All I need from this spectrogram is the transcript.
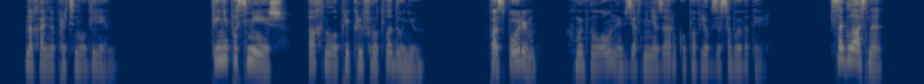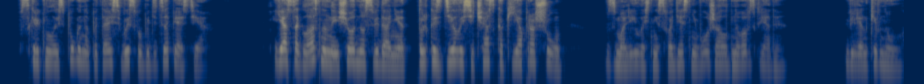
— нахально протянул Вилен. «Ты не посмеешь», — ахнула, прикрыв рот ладонью. «Поспорим?» — хмыкнул он и, взяв меня за руку, повлек за собой в отель. «Согласна!» Вскрикнула испуганно, пытаясь высвободить запястье. «Я согласна на еще одно свидание, только сделай сейчас, как я прошу!» Взмолилась, не сводя с него жалобного взгляда. Вилен кивнул,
